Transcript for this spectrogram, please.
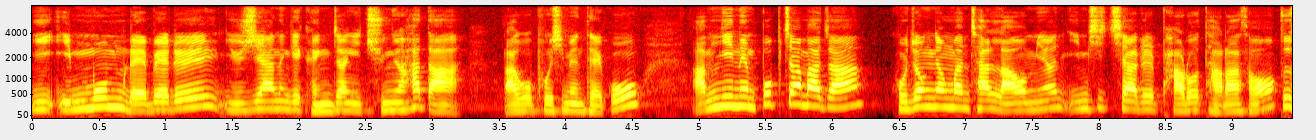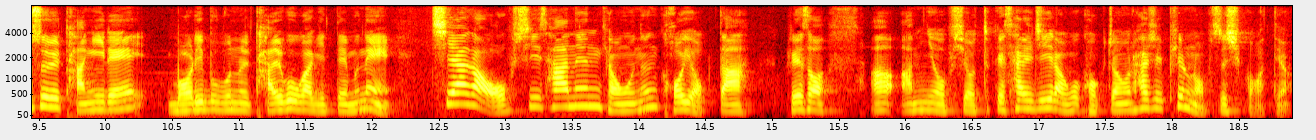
이 잇몸 레벨을 유지하는 게 굉장히 중요하다라고 보시면 되고 앞니는 뽑자마자 고정력만 잘 나오면 임시치아를 바로 달아서 수술 당일에 머리 부분을 달고 가기 때문에 치아가 없이 사는 경우는 거의 없다. 그래서 아, 앞니 없이 어떻게 살지라고 걱정을 하실 필요는 없으실 것 같아요.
